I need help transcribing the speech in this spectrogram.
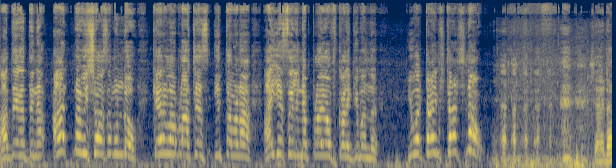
അദ്ദേഹത്തിന് ആത്മവിശ്വാസമുണ്ടോ? കേരള ബ്ലാസ്റ്റേഴ്സ് ഇത്തവണ ഐ എസ് എല്ലിന്റെ പ്ലേ ഓഫ് കളിക്കുമെന്ന്. യുവർ ടൈം സ്റ്റാർട്ട്സ് നൗ ചേട്ടാ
